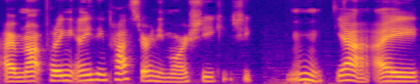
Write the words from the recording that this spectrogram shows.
I'm not putting anything past her anymore. She she, mm, yeah. I,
